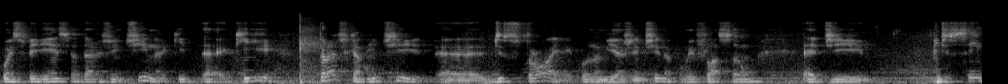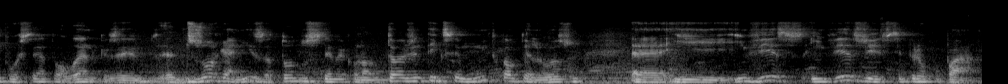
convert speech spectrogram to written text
com a experiência da Argentina, que, que praticamente destrói a economia argentina com uma inflação de de 100% ao ano, quer dizer, desorganiza todo o sistema econômico. Então, a gente tem que ser muito cauteloso é, e, em vez, em vez de se preocupar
